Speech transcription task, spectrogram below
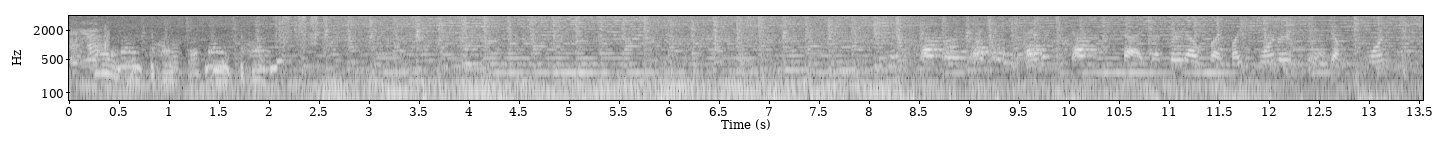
that's third out by Mike Warner and Jump 1.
